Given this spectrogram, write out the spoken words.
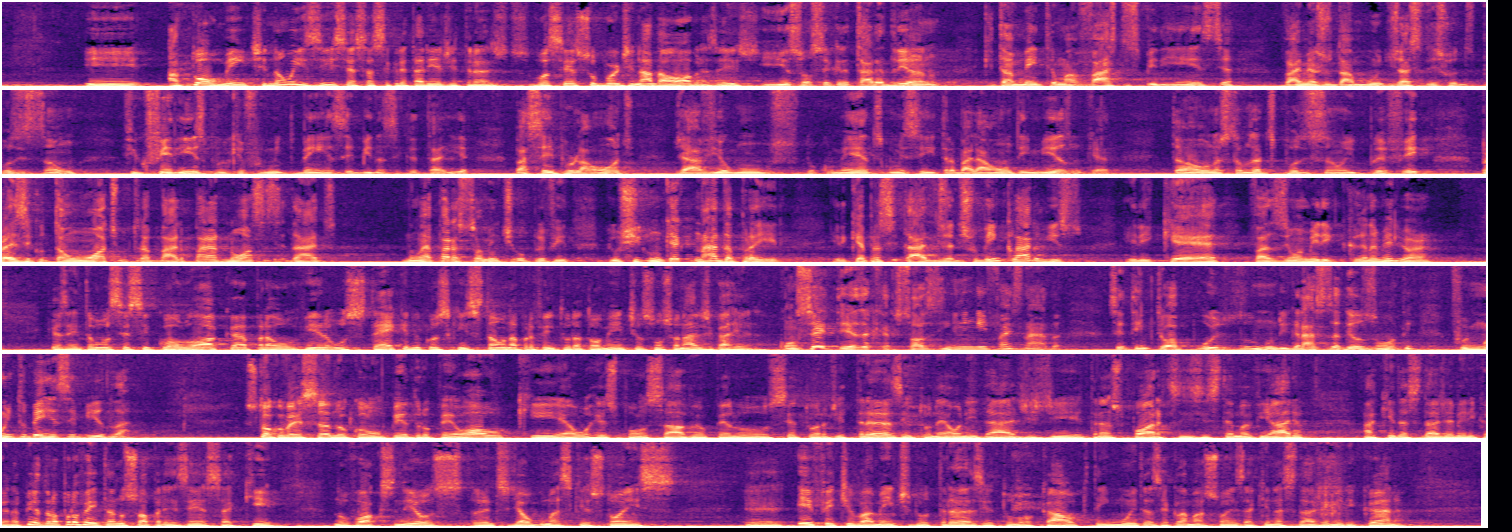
E atualmente não existe essa secretaria de trânsito. Você é subordinado a obras, é isso? Isso, ao secretário Adriano, que também tem uma vasta experiência, vai me ajudar muito, já se deixou à disposição. Fico feliz porque fui muito bem recebido na secretaria. Passei por lá ontem, já vi alguns documentos, comecei a trabalhar ontem mesmo, quero. Então, nós estamos à disposição do prefeito para executar um ótimo trabalho para a nossa cidade. Não é para somente o prefeito, porque o Chico não quer nada para ele, ele quer para a cidade, já deixou bem claro isso. Ele quer fazer uma americana melhor. Quer dizer, então você se coloca para ouvir os técnicos que estão na prefeitura atualmente, os funcionários de carreira? Com certeza, cara. Sozinho ninguém faz nada. Você tem que ter o apoio de todo mundo. E graças a Deus ontem fui muito bem recebido lá. Estou conversando com o Pedro Peol, que é o responsável pelo setor de trânsito, né, unidades de transportes e sistema viário aqui da cidade americana. Pedro, aproveitando sua presença aqui no Vox News, antes de algumas questões eh, efetivamente do trânsito local, que tem muitas reclamações aqui na cidade americana,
